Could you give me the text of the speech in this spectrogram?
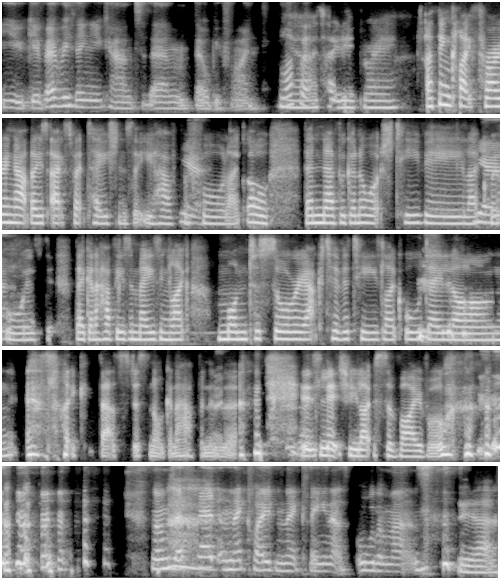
you give everything you can to them, they'll be fine. Love yeah, it. I totally agree. I think like throwing out those expectations that you have Yeah. before, like, oh, they're never gonna watch TV, like Yeah. we're always they're gonna have these amazing like Montessori activities like all day long. It's like that's just not gonna happen, is it? It's literally like survival. as long as they're fed and they're clothed and they're clean, that's all that matters. yeah,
